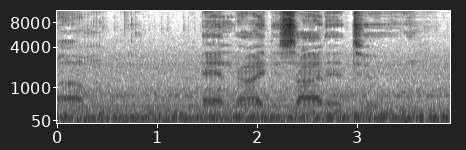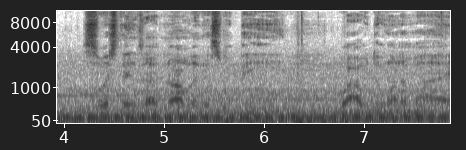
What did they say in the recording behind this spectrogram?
Um, and I decided to switch things up. Normally this would be where I would do one of my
